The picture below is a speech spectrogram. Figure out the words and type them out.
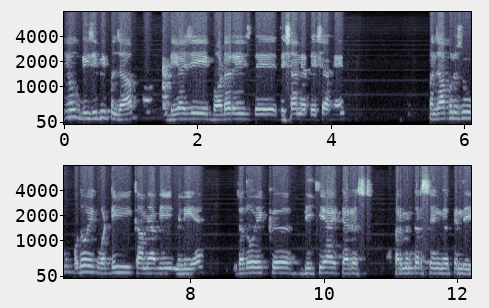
ਨਿਯੋਗ DGP Punjab, DIG border range ਦੇ ਦਿਸ਼ਾ ਨਿਰਦੇਸ਼ਾਂ ਹੈ ਪੰਜਾਬ ਪੁਲਿਸ ਨੂੰ ਉਦੋਂ ਇੱਕ ਵੱਡੀ ਕਾਮਯਾਬੀ ਮਿਲੀ ਹੈ, ਜਦੋਂ ਇੱਕ ਬੀਕੇਆਈ ਟੈਰਰਿਸਟ ਪਰਮਿੰਦਰ ਸਿੰਘ ਪਿੰਦੀ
